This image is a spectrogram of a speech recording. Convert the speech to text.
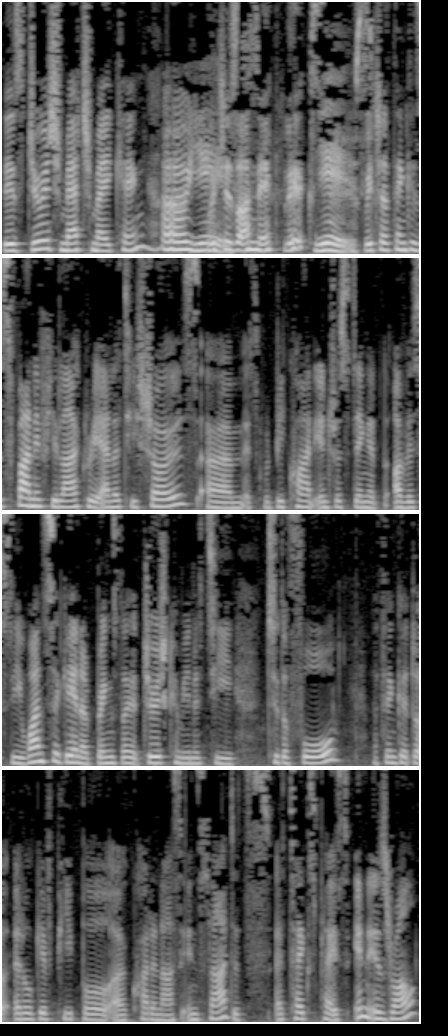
There's Jewish matchmaking. Oh, yes. Which is on Netflix. Yes. Which I think is fun if you like reality shows. Um, it would be quite interesting. It obviously, once again, it brings the Jewish community to the fore. I think it'll, it'll give people uh, quite a nice insight. It's, it takes place in Israel.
